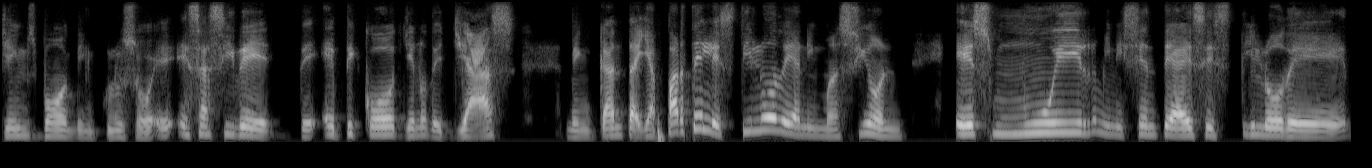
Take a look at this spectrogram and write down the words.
James Bond incluso. E, Es así de, de épico, lleno de jazz. Me encanta. Y aparte el estilo de animación es muy reminiscente a ese estilo de,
